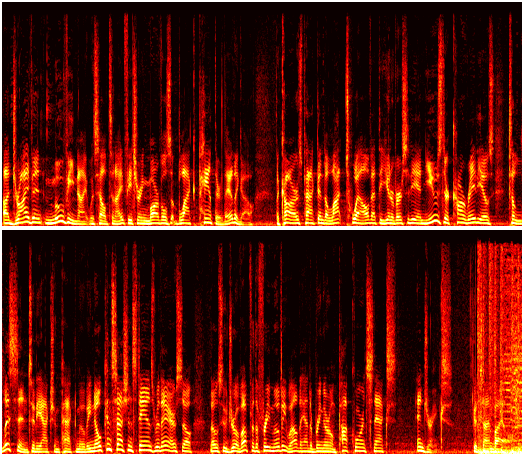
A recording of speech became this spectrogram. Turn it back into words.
A drive-in movie night was held tonight featuring Marvel's Black Panther. There they go. The cars packed into Lot 12 at the university and used their car radios to listen to the action-packed movie. No concession stands were there, so those who drove up for the free movie, well, they had to bring their own popcorn, snacks, and drinks. Good time by all.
